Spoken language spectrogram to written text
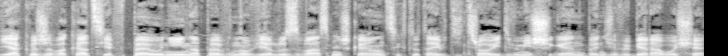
Jako, że wakacje w pełni, na pewno wielu z Was mieszkających tutaj w Detroit, w Michigan, będzie wybierało się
